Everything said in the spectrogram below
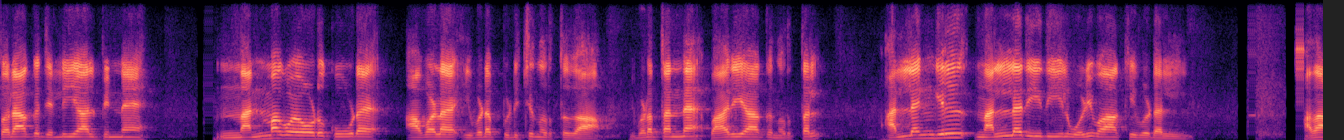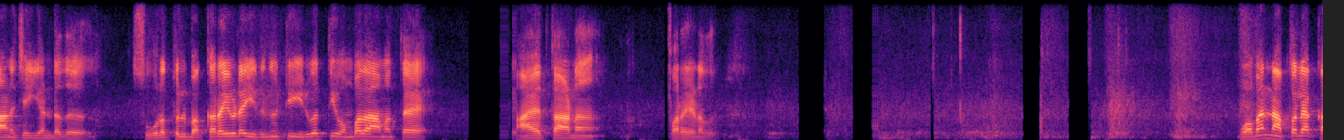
ത്വലാക്ക് ചെല്ലിയാൽ പിന്നെ നന്മകളോട് കൂടെ അവളെ ഇവിടെ പിടിച്ചു നിർത്തുക. ഇവിടെ തന്നെ ഭാര്യയാക്കി നിർത്തൽ അല്ലെങ്കിൽ നല്ല രീതിയിൽ ഒഴിവാക്കി വിടൽ. അതാണ് ചെയ്യേണ്ടത്. സൂറത്തുൽ ബക്കറയുടെ ഇരുന്നൂറ്റി ഇരുപത്തി ഒമ്പതാമത്തെ ആയത്താണ് പറയണത്. ഒമൻ അത്തലക്ക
